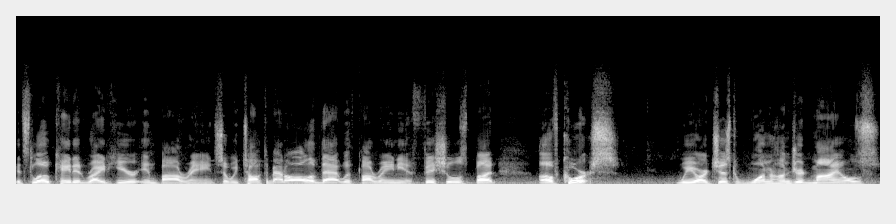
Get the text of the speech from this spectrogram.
It's located right here in Bahrain. So we talked about all of that with Bahraini officials, but of course, we are just 100 miles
